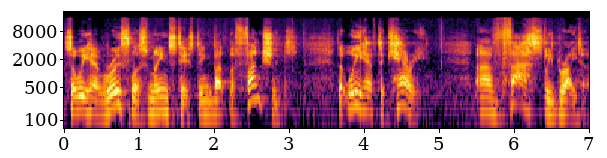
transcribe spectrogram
So we have ruthless means testing, but the functions that we have to carry are vastly greater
